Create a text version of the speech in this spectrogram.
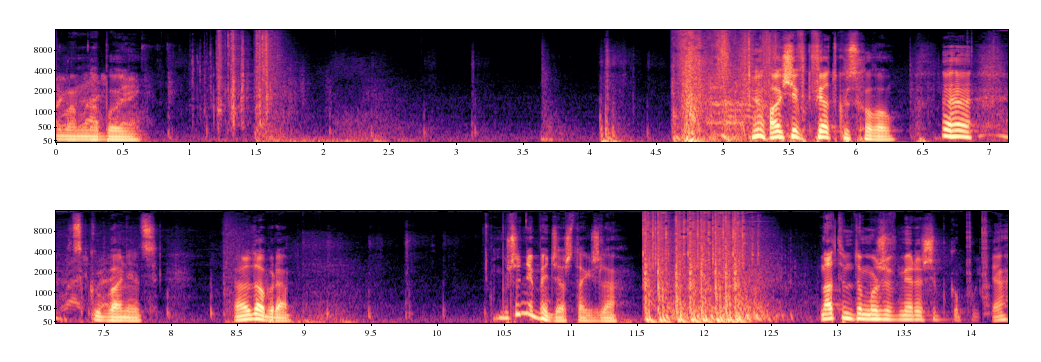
Nie mam naboi. O, się w kwiatku schował. Skubaniec. Ale dobra. Może nie będzie aż tak źle. Na tym to może w miarę szybko pójdzie.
